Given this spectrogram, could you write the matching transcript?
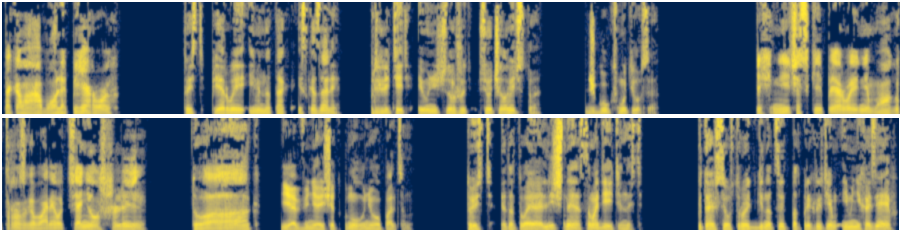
«Такова воля первых». «То есть первые именно так и сказали? Прилететь и уничтожить все человечество?» Джгук смутился. «Технически первые не могут разговаривать, они ушли». «Так...» — я обвиняюще ткнул в него пальцем. «То есть это твоя личная самодеятельность? Пытаешься устроить геноцид под прикрытием имени хозяев?»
